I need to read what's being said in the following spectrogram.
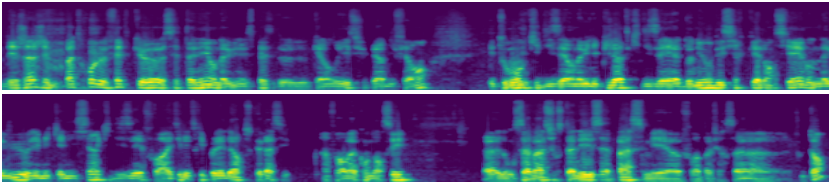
Déjà, j'aime pas trop le fait que cette année, on a eu une espèce de, calendrier super différent. Et tout le monde qui disait, on a eu les pilotes qui disaient, donnez-nous des circuits à l'ancienne. On a eu les mécaniciens qui disaient, faut arrêter les triple headers parce que là, c'est un format condensé. Euh, donc ça va sur cette année, ça passe, mais il ne faudra pas faire ça tout le temps.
